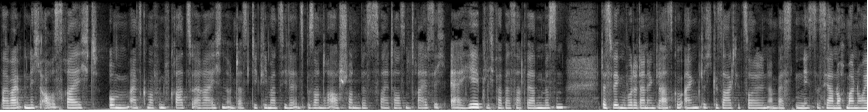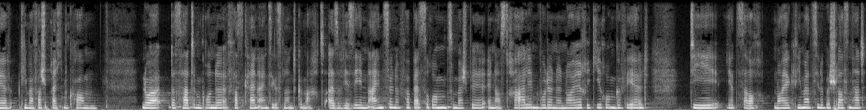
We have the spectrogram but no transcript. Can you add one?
bei weitem nicht ausreicht, um 1,5 Grad zu erreichen und dass die Klimaziele insbesondere auch schon bis 2030 erheblich verbessert werden müssen. Deswegen wurde dann in Glasgow eigentlich gesagt, jetzt sollen am besten nächstes Jahr nochmal neue Klimaversprechen kommen. Nur das hat im Grunde fast kein einziges Land gemacht. Also wir sehen einzelne Verbesserungen. Zum Beispiel in Australien wurde eine neue Regierung gewählt, die jetzt auch neue Klimaziele beschlossen hat.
